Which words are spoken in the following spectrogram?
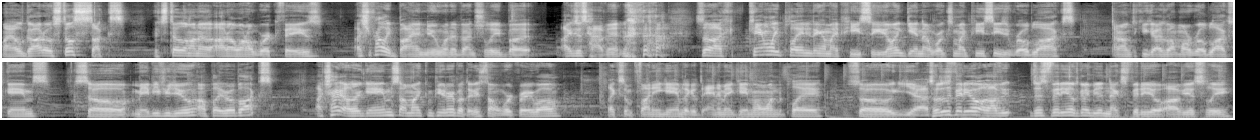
my Elgato still sucks. It's still on a I don't want to work phase. I should probably buy a new one eventually, but I just haven't. so I can't really play anything on my PC. The only game that works on my PC is Roblox. I don't think you guys want more Roblox games. So maybe if you do, I'll play Roblox. I tried other games on my computer, but they just don't work very well like some funny games, like an anime game I wanted to play. So yeah, so this video, this video is gonna be the next video, obviously.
